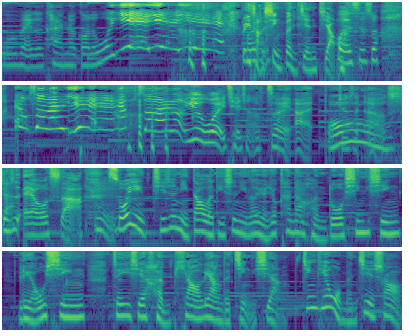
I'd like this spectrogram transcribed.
我每个看到公主，我耶耶耶，非常兴奋尖叫，或者是说 Elsa 来耶，Elsa 来了，因为我以前想到最爱。就是 Elsa，就是 Elsa。嗯，所以其实你到了迪士尼乐园，就看到很多星星、流星这一些很漂亮的景象。今天我们介绍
